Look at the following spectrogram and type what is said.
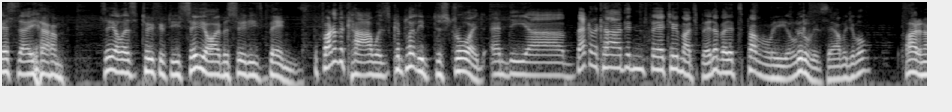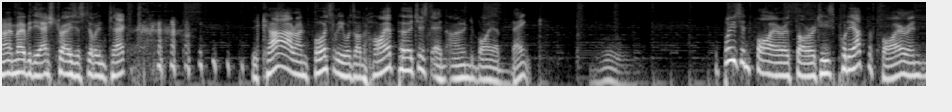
yes, they um, CLS 250 CDI Mercedes Benz. The front of the car was completely destroyed, and the uh, back of the car didn't fare too much better, but it's probably a little bit salvageable. I don't know, maybe the ashtrays are still intact. the car, unfortunately, was on hire purchased and owned by a bank. Ooh. The police and fire authorities put out the fire, and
